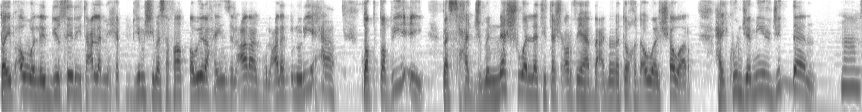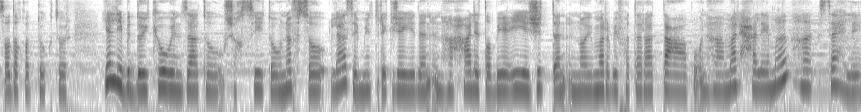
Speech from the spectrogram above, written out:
طيب أول اللي بده يصير يتعلم يحب يمشي مسافات طويلة حينزل عرق والعرق له ريحة. طب طبيعي بس حجم النشوة التي تشعر فيها بعد ما تأخذ أول شاور حيكون جميل جدا. نعم صدق الدكتور. يلي بده يكون ذاته وشخصيته ونفسه لازم يدرك جيدا إنها حالة طبيعية جدا إنه يمر بفترات تعب وإنها مرحلة ما إنها سهلة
